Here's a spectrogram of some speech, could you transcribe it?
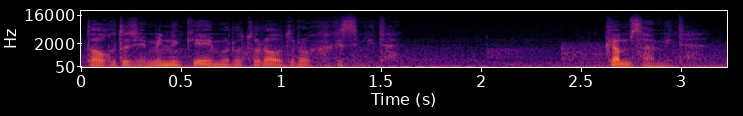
더욱더 재밌는 게임으로 돌아오도록 하겠습니다. 감사합니다.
